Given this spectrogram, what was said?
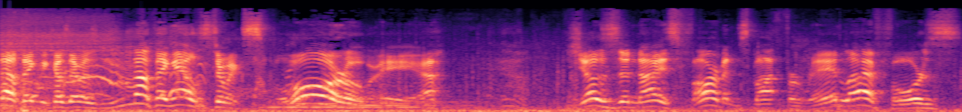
nothing because there was nothing else to explore over here. Just a nice farming spot for red life force,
